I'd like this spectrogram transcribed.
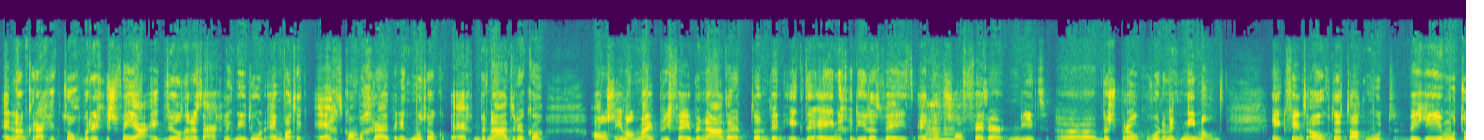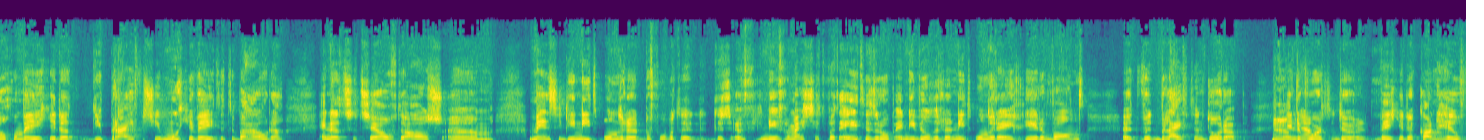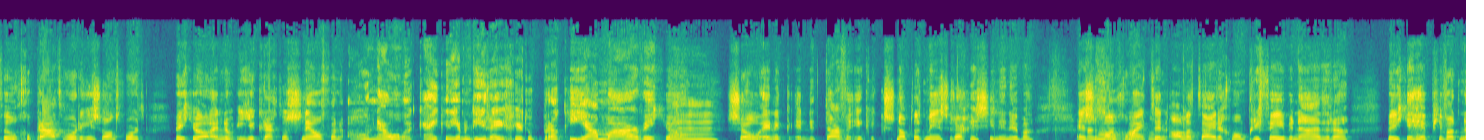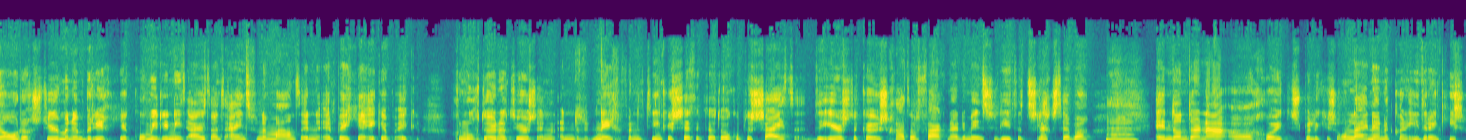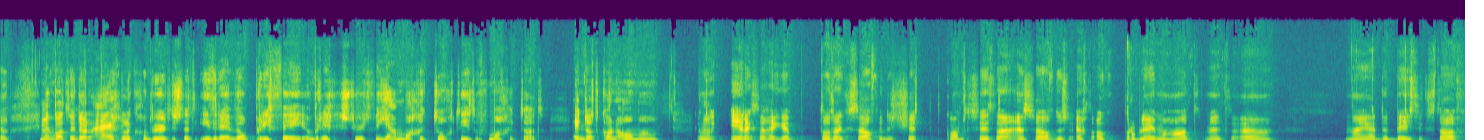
En dan krijg ik toch berichtjes van ja, ik wilde het eigenlijk niet doen. En wat ik echt kan begrijpen, en ik moet ook echt benadrukken... als iemand mij privé benadert, dan ben ik de enige die dat weet. En dat Mhm. zal verder niet eh, besproken worden met niemand. Ik vind ook dat dat moet... Weet je, je moet toch een beetje... dat die privacy moet je weten te behouden. En dat is hetzelfde als ehm, mensen die niet onder... het bijvoorbeeld, eh, dus een vriendin van mij zet wat eten erop... en die wilde er niet onder reageren, want... Het, het blijft een dorp. Ja. En er Ja. wordt, er, weet je, er kan heel veel gepraat worden in Zandvoort. Weet je wel? En je krijgt al snel van, oh nou, eh, kijk, ja, maar die reageert op prakkie. Ja, maar, weet je wel? Mhm. Zo, en, ik, en daar, ik, ik snap dat mensen daar geen zin in hebben. En Dat ze mogen mij ten alle tijden gewoon privé benaderen. Weet je, heb je wat nodig? Stuur me een berichtje. Kom je er niet uit aan het eind van de maand? En eh, weet je, ik heb ik, genoeg donateurs. En, en 9 van de 10 keer zet ik dat ook op de site. De eerste keus gaat dan vaak naar de mensen die het het slechtst hebben. En dan daarna eh, gooi ik de spulletjes online en dan kan iedereen kiezen. En wat er dan eigenlijk gebeurt is dat iedereen wel privé een berichtje stuurt. Van ja, mag ik toch dit of mag ik dat? En dat kan allemaal. Ik moet eerlijk zeggen, ik heb, totdat ik zelf in de shit kwam te zitten... en zelf dus echt ook problemen had met eh, nou ja, de basic stuff...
